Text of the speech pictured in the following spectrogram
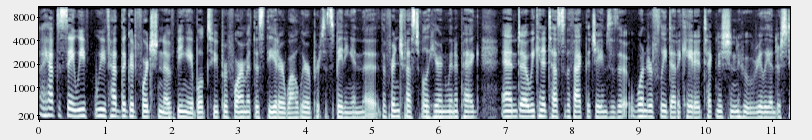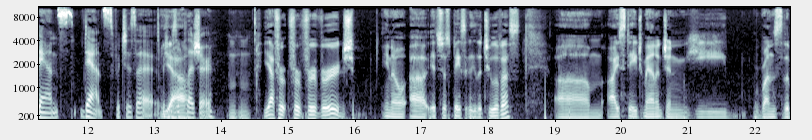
I have to say we've we've had the good fortune of being able to perform at this theater while we were participating in the the Fringe Festival here in Winnipeg, and uh, we can attest to the fact that James is a wonderfully dedicated technician who really understands dance, which is a which is Yeah. a pleasure. hmm Yeah, for for for Verge, you know, uh, it's just basically the two of us. Um, I stage manage, and he runs the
